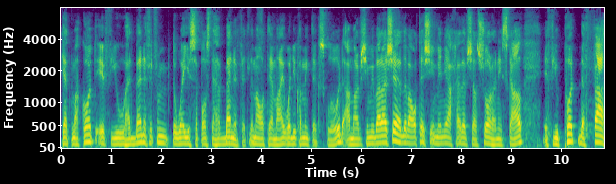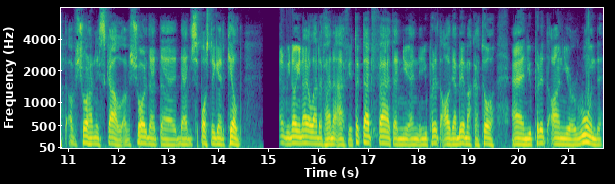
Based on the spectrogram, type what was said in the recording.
get makot if you had benefit from the way you're supposed to have benefit. Lema What are you coming to exclude? Amar Shimi Barasher, Lema shel shor haniskal. If you put the fat of shor haniskal, of shor that uh, that's supposed to get killed, and we know you're not allowed to have hana if you took that fat and you and you put it al gabe makato and you put it on your wound,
